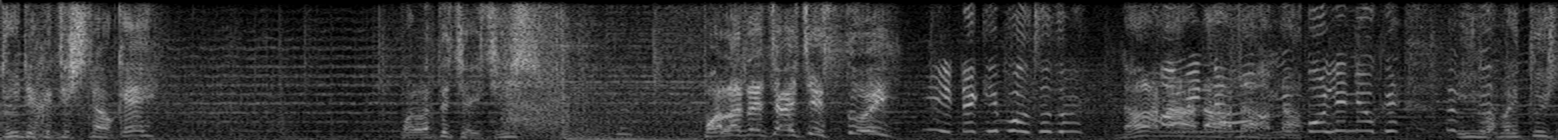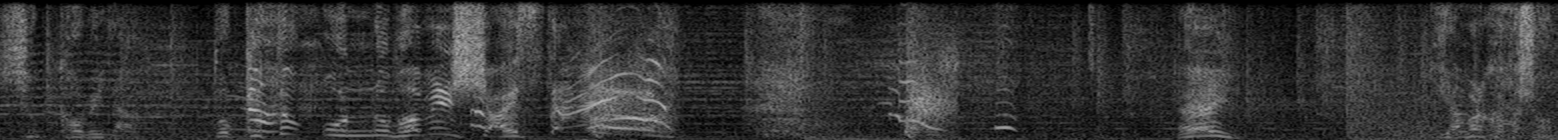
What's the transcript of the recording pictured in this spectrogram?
তুই দেখেছিস না ওকে? পালাতে চাইছিস? পালাতে চাইছিস তুই? এটা কি বলছো তুমি? না, না, না, না, না। বলিনি ওকে। এইভাবে তুই চুপ খাবি না। তোকে তো অন্যভাবে সাহেস্তা এই তুই আমার কথা শোন।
